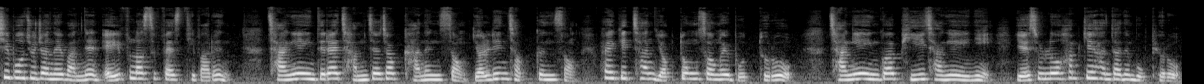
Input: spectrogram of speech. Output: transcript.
15주년을 맞는 A 플러스 페스티벌은 장애인들의 잠재적 가능성, 열린 접근성, 활기찬 역동성을 모토로 장애인과 비장애인이 예술로 함께 한다는 목표로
